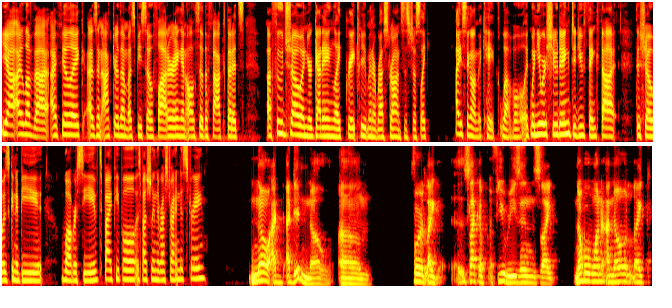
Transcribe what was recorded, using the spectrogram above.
Yeah, I love that. I feel like as an actor that must be so flattering and also the fact that it's a food show and you're getting like great treatment at restaurants is just like icing on the cake level. Like when you were shooting, did you think that the show was going to be well received by people, especially in the restaurant industry? No, I I didn't know. Um, for like it's like a, a few reasons. Like number one, I know like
